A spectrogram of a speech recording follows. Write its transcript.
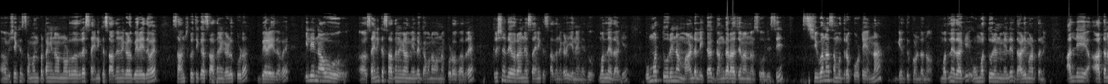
ಆ, ವಿಷಯಕ್ಕೆ ಸಂಬಂಧಪಟ್ಟಂಗೆ ನಾವು ನೋಡೋದಾದ್ರೆ ಸೈನಿಕ ಸಾಧನೆಗಳು ಬೇರೆ ಇದಾವೆ ಸಾಂಸ್ಕೃತಿಕ ಸಾಧನೆಗಳು ಕೂಡ ಬೇರೆ ಇದಾವೆ. ಇಲ್ಲಿ ನಾವು ಸೈನಿಕ ಸಾಧನೆಗಳ ಮೇಲೆ ಗಮನವನ್ನು ಕೊಡೋದಾದ್ರೆ ಕೃಷ್ಣ ದೇವರಾಯನ ಸೈನಿಕ ಸಾಧನೆಗಳು ಏನೇನಿದು ಮೊದಲನೇದಾಗಿ ಉಮ್ಮತ್ತೂರಿನ ಮಾಂಡಲಿಕ ಗಂಗರಾಜನನ್ನು ಸೋಲಿಸಿ ಶಿವನ ಸಮುದ್ರ ಕೋಟೆಯನ್ನ ಗೆದ್ದುಕೊಂಡನು. ಮೊದಲನೇದಾಗಿ ಉಮ್ಮತ್ತೂರಿನ ಮೇಲೆ ದಾಳಿ ಮಾಡ್ತಾನೆ. ಅಲ್ಲಿ ಆತನ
